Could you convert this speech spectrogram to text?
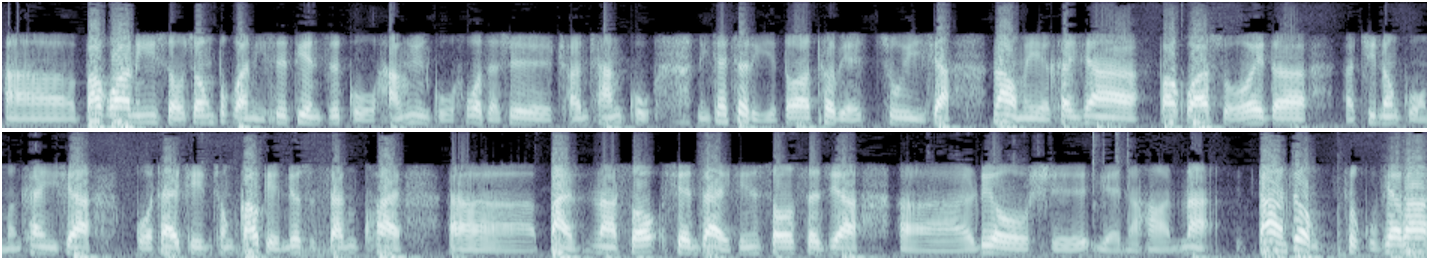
啊，包括你手中不管你是电子股、航运股或者是船产股，你在这里都要特别注意一下。那我们也看一下，包括所谓的呃金融股，我们看一下国泰金从高点六十三块。呃，半那收现在已经收市价呃六十元了哈。那当然这种这股票它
